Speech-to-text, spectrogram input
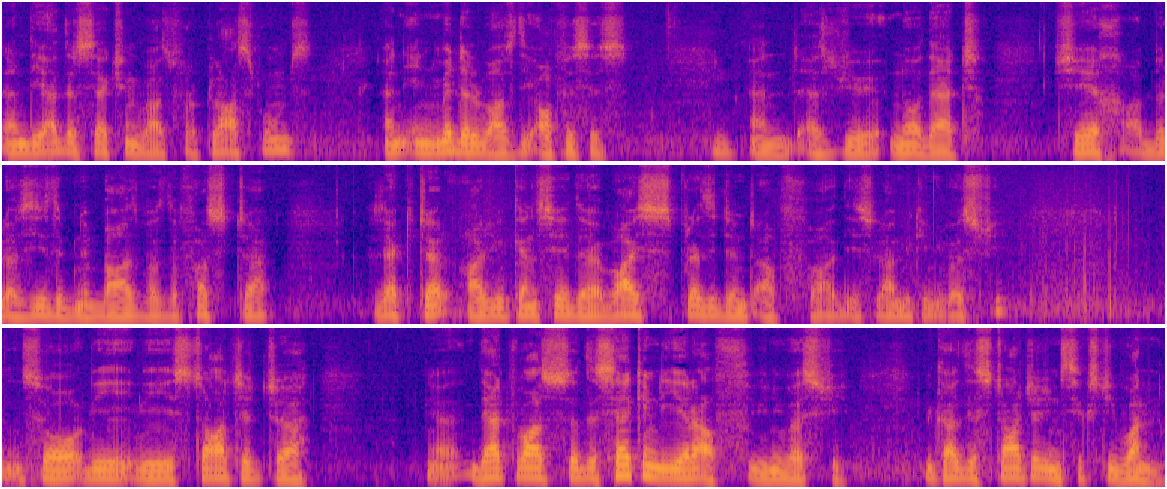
and the other section was for classrooms and in middle was the offices. And as you know that Sheikh Abdul Aziz ibn Baz was the first uh, rector or you can say the vice president of uh, the Islamic University. So we, we started, uh, uh, that was the second year of university because they started in 61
